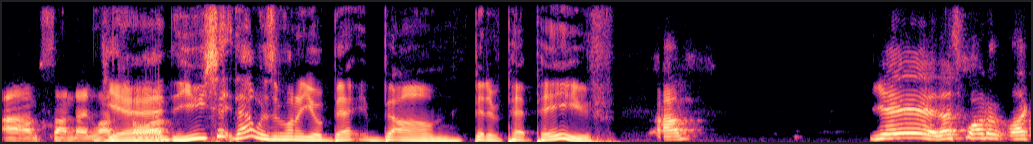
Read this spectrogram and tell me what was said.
um, Sunday lunchtime. Yeah, you said that was one of your be- um, bit of pet peeve. Um, yeah, that's one of like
